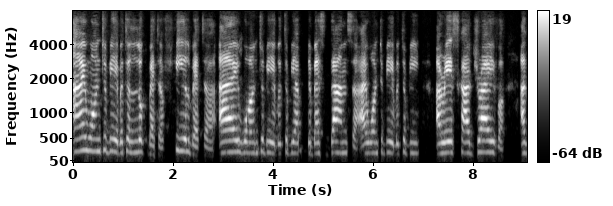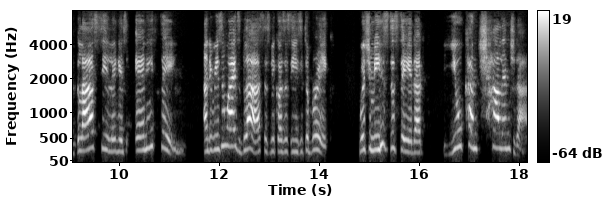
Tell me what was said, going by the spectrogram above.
I want to be able to look better, feel better. I want to be able to be a, the best dancer. I want to be able to be a race car driver. A glass ceiling is anything. And the reason why it's glass is because it's easy to break, which means to say that you can challenge that.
